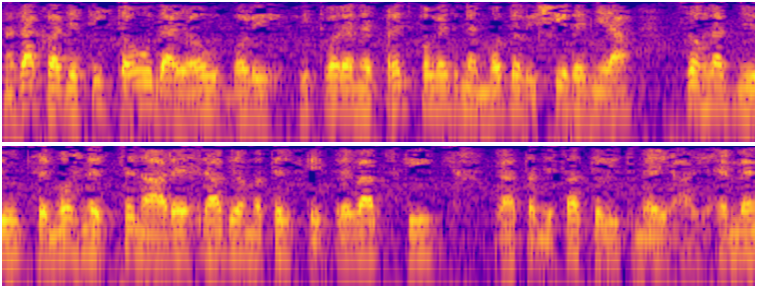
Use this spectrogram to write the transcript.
Na základe týchto údajov boli vytvorené predpovedné modely šírenia zohľadňujúce možné scenáre radiomaterskej prevádzky, vrátane satelitnej aj EME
